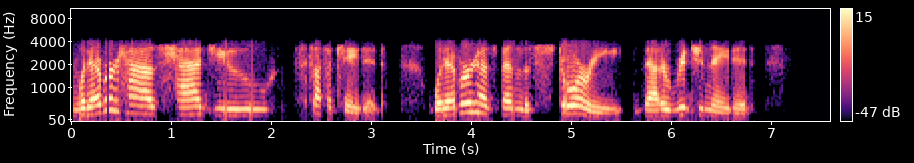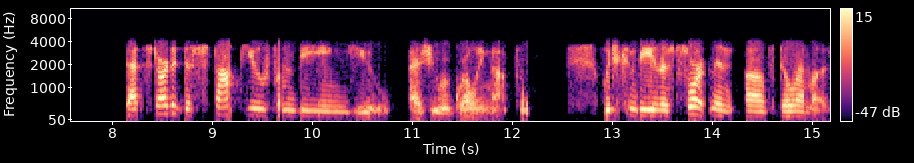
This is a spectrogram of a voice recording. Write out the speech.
whatever has had you suffocated, whatever has been the story that originated that started to stop you from being you as you were growing up, which can be an assortment of dilemmas.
